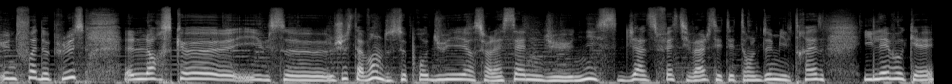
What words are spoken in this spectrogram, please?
une fois de plus lorsque il se, juste avant de se produire sur la scène du Nice Jazz Festival, c'était en 2013, il évoquait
